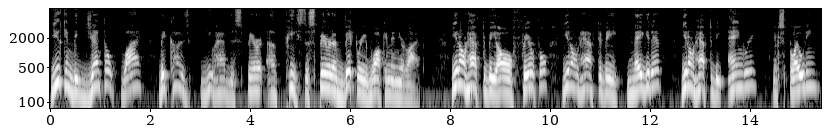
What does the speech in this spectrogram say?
You can be gentle. Why? Because you have the spirit of peace, the spirit of victory walking in your life. You don't have to be all fearful. You don't have to be negative. You don't have to be angry, exploding.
